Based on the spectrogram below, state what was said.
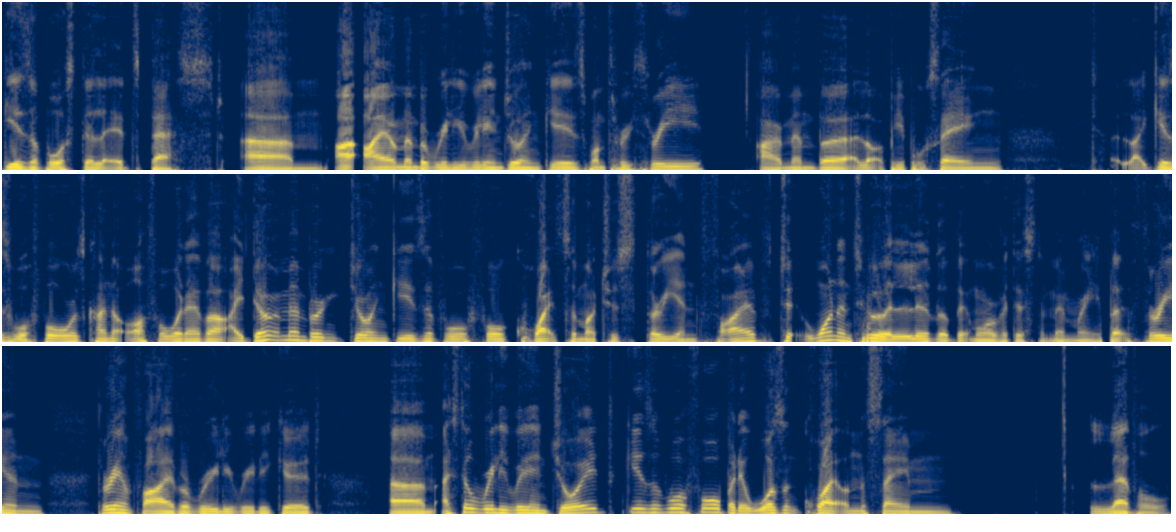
Gears of War still at its best. Um, I, I remember really really enjoying Gears one through three. I remember a lot of people saying like Gears of War 4 was kind of off or whatever. I don't remember enjoying Gears of War 4 quite so much as 3 and 5. 1 and 2 are a little bit more of a distant memory, but 3 and 3 and 5 are really really good. Um, I still really, really enjoyed Gears of War 4, but it wasn't quite on the same level.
